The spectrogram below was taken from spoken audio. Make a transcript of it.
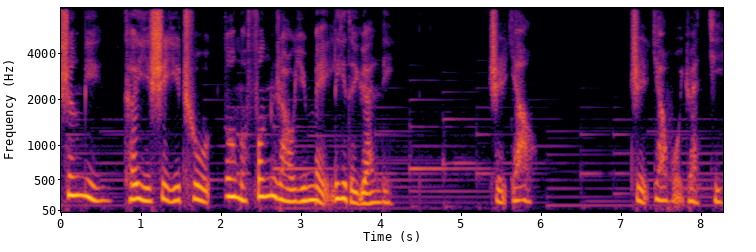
生命可以是一处多么丰饶与美丽的园林。只要，只要我愿意。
